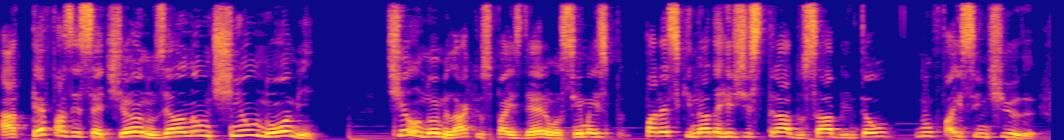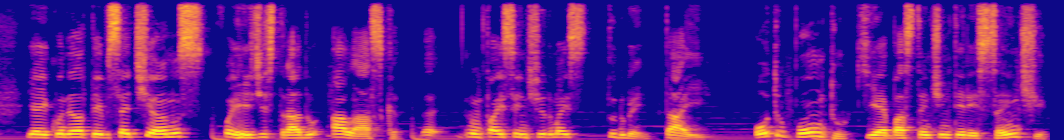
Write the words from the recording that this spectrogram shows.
até fazer sete anos, ela não tinha um nome. Tinha um nome lá que os pais deram, assim, mas parece que nada é registrado, sabe? Então não faz sentido. E aí, quando ela teve 7 anos, foi registrado Alaska. É, não faz sentido, mas tudo bem, tá aí. Outro ponto que é bastante interessante,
